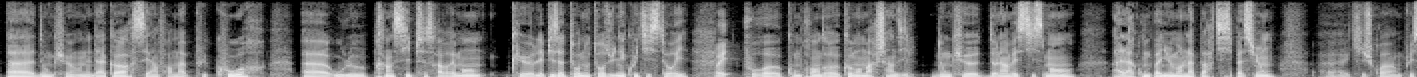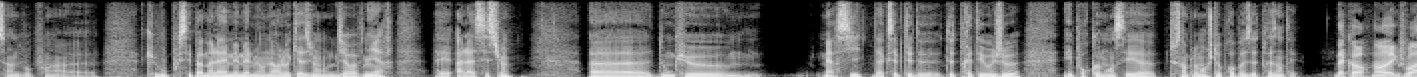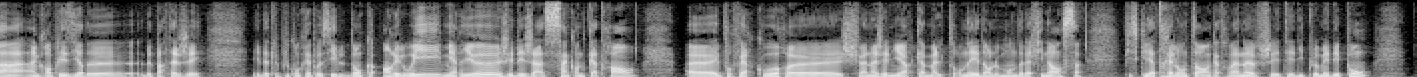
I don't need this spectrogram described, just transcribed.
Euh, donc on est d'accord, c'est un format plus court, euh, où le principe, ce sera vraiment que l'épisode tourne autour d'une equity story oui. pour comprendre comment marche un deal. Donc de l'investissement à l'accompagnement de la participation, euh, qui je crois en plus est un de vos points euh, que vous poussez pas mal à MML, mais on aura l'occasion d'y revenir, et à la session. Euh, donc merci d'accepter de, de, te prêter au jeu. Et pour commencer, tout simplement, je te propose de te présenter. D'accord, avec joie, un, un, grand plaisir de, de partager et d'être le plus concret possible. Donc Henri-Louis Mérieux, j'ai déjà 54 ans. Euh, et pour faire court, euh, je suis un ingénieur qui a mal tourné dans le monde de la finance, puisqu'il y a très longtemps, en 89, j'ai été diplômé des ponts.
